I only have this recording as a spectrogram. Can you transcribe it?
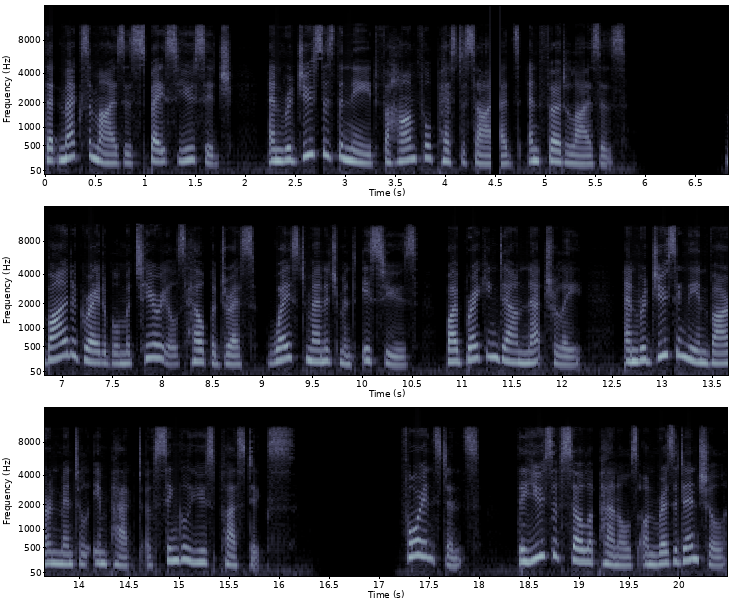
that maximizes space usage and reduces the need for harmful pesticides and fertilizers. Biodegradable materials help address waste management issues by breaking down naturally and reducing the environmental impact of single use plastics. For instance, the use of solar panels on residential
